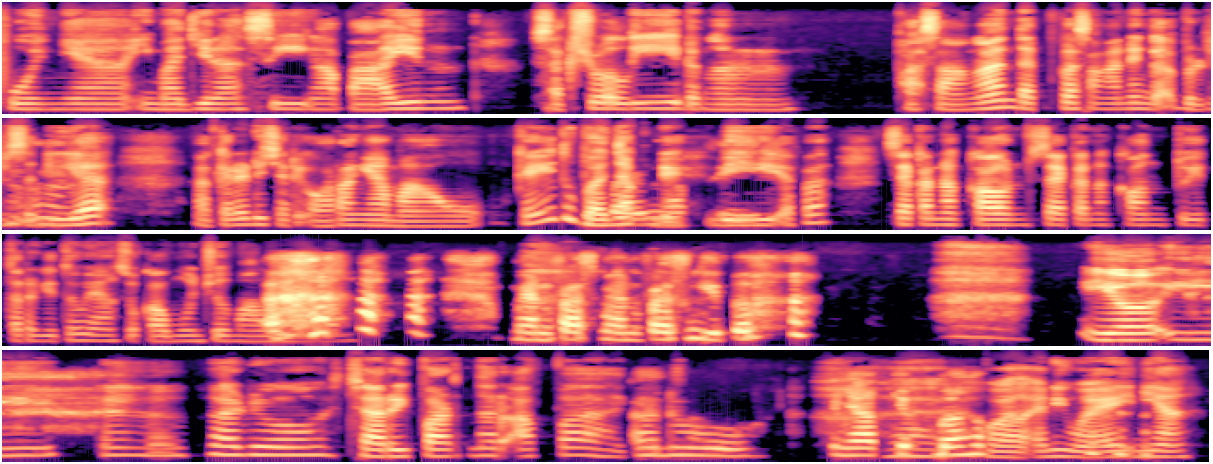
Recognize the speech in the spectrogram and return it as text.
punya imajinasi ngapain sexually dengan pasangan tapi pasangannya nggak bersedia mm-hmm. akhirnya dicari orang yang mau kayak itu banyak, banyak deh sih. di apa second account second account Twitter gitu yang suka muncul malam-malam manifest manifest gitu yo i uh, aduh cari partner apa gitu. aduh penyakit uh, banget well anyway ini ya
